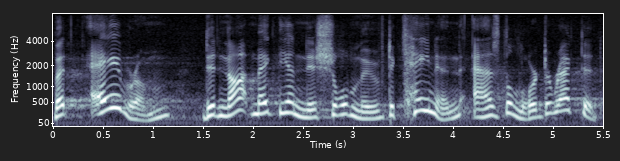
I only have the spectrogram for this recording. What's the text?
But Abram did not make the initial move to Canaan as the Lord directed.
